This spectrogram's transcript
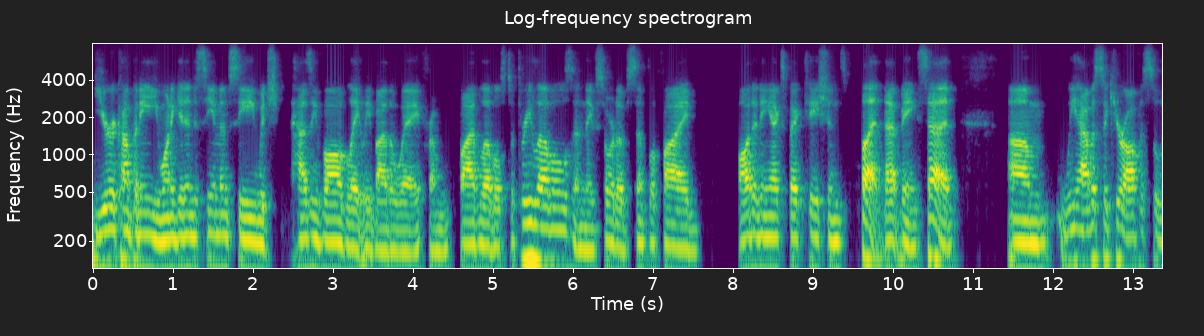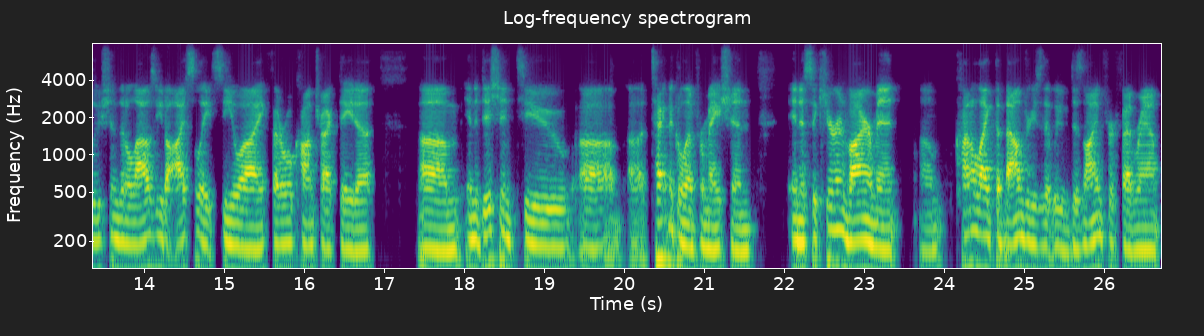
you're a company, you want to get into CMMC, which has evolved lately, by the way, from five levels to three levels, and they've sort of simplified auditing expectations. But that being said, um, we have a secure office solution that allows you to isolate CUI, federal contract data, um, in addition to uh, uh, technical information in a secure environment, um, kind of like the boundaries that we've designed for FedRAMP.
